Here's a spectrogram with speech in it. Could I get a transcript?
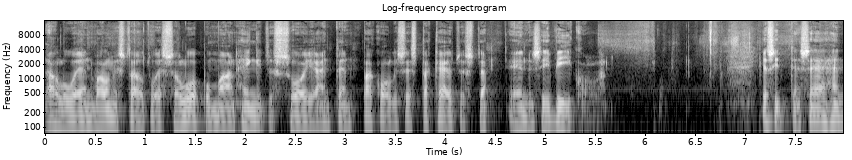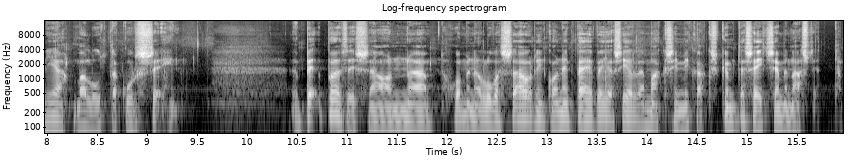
alueen valmistautuessa luopumaan hengityssuojainten pakollisesta käytöstä ensi viikolla. Ja sitten säähän ja valuuttakursseihin – Perthissä on äh, huomenna luvassa aurinkoinen päivä ja siellä maksimi 27 astetta.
